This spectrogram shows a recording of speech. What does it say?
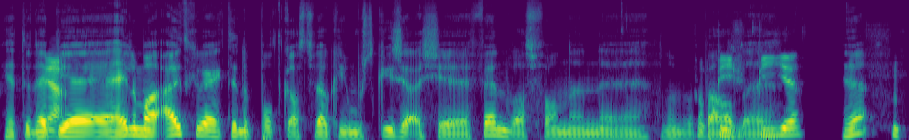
Ja, toen heb Ja. je eh, helemaal uitgewerkt in de podcast welke je moest kiezen als je fan was van een, eh, van een van bepaalde... PvP'en. Ja. ja,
